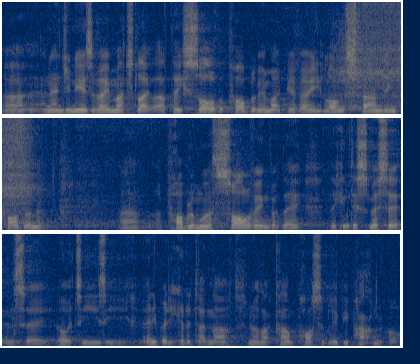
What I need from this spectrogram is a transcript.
Uh, and engineers are very much like that. They solve a problem. It might be a very long-standing problem, uh, a problem worth solving, but they, they can dismiss it and say, oh, it's easy. Anybody could have done that. You know, that can't possibly be patentable.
